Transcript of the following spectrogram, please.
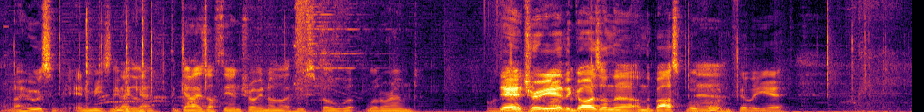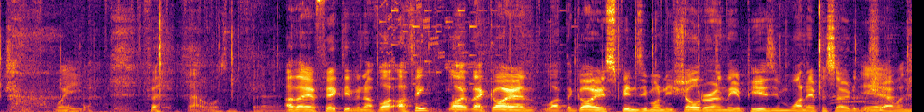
I don't know who are some enemies in that the, game. the guys off the intro, you know, like, who spill Will, Will around. Yeah, true. Yeah, the guys on the on the basketball Yeah. court in Philly. Yeah, Wait, that wasn't fair. are they effective enough? Like I think like that guy and like the guy who spins him on his shoulder only appears in one episode of the yeah, show. when the,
